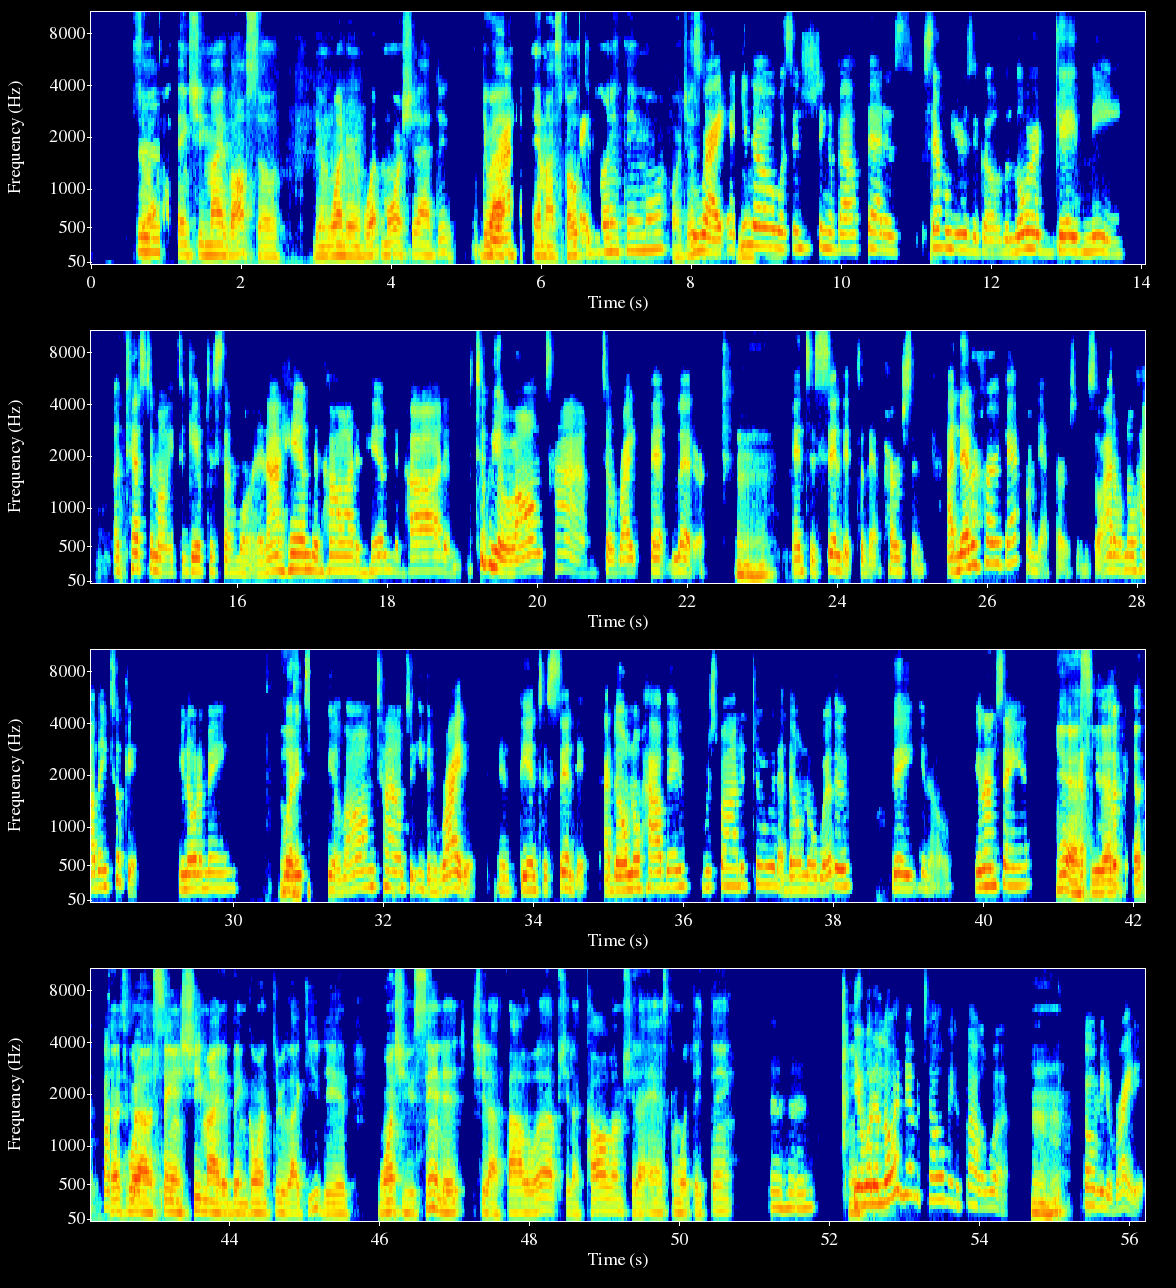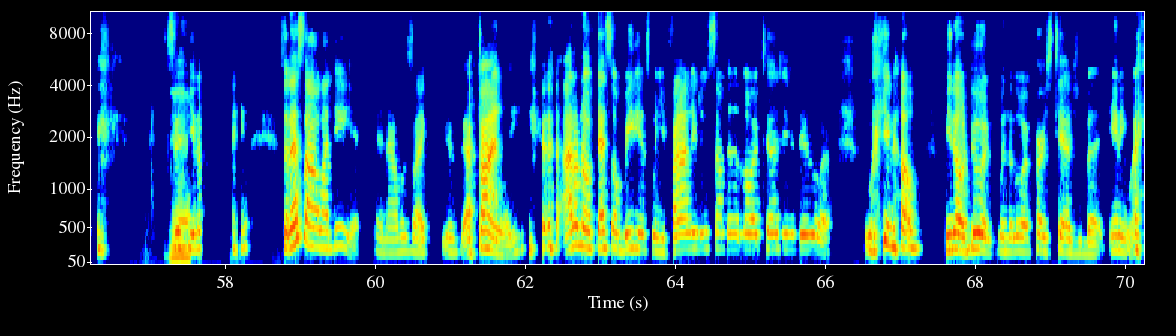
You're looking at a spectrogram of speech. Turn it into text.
So mm. I think she might have also been wondering what more should I do? do right. I am I supposed right. to do anything more or just right? And you know what's interesting about that is several years ago, the Lord gave me a testimony to give to someone, and I hemmed and hawed and hemmed and hawed, and it took me a long time to write that letter mm-hmm. and to send it to that person. I never heard back from that person, so I don't know how they took it. You know what I mean? Yeah. But it a long time to even write it and then to send it. I don't know how they responded to it. I don't know whether they, you know, you know what I'm saying? Yeah, that's see that, that that's what I was saying. She might have been going through like you did. Once you send it, should I follow up? Should I call them? Should I ask them what they think? Mm-hmm. Yeah. yeah, well, the Lord never told me to follow up. Mm-hmm. Told me to write it. so, yeah. you know, so that's all I did. And I was like, finally, I don't know if that's obedience when you finally do something the Lord tells you to do, or, you know, you don't do it when the Lord first tells you. But anyway,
